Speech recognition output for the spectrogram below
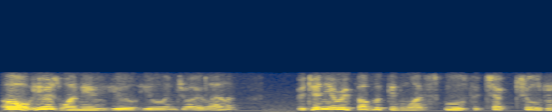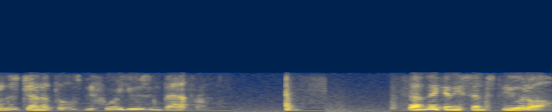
oh, here's one you you you enjoy, Lila. Virginia Republican wants schools to check children's genitals before using bathroom. Does that make any sense to you at all?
